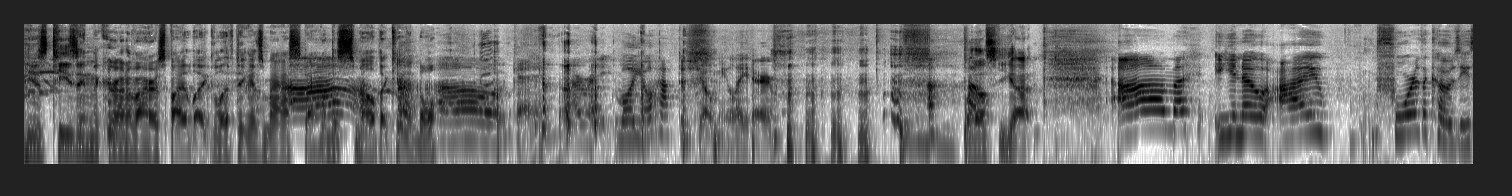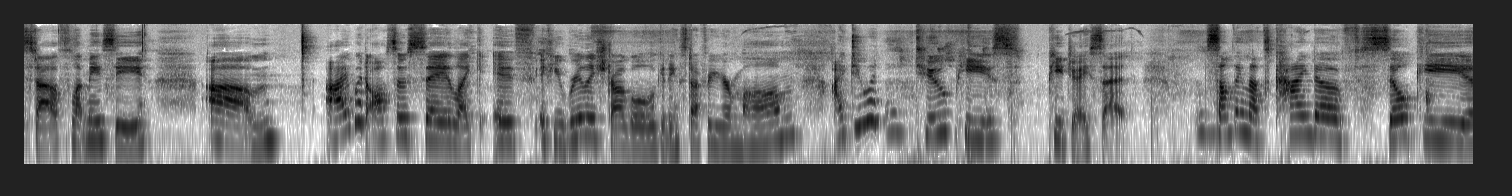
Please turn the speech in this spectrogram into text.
he's teasing the coronavirus by like lifting his mask down to smell the candle. Oh, okay. All right. Well, you'll have to show me later. What else you got? Um, you know, I for the cozy stuff, let me see. Um I would also say like if if you really struggle getting stuff for your mom, I do a two-piece PJ set. Something that's kind of silky,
